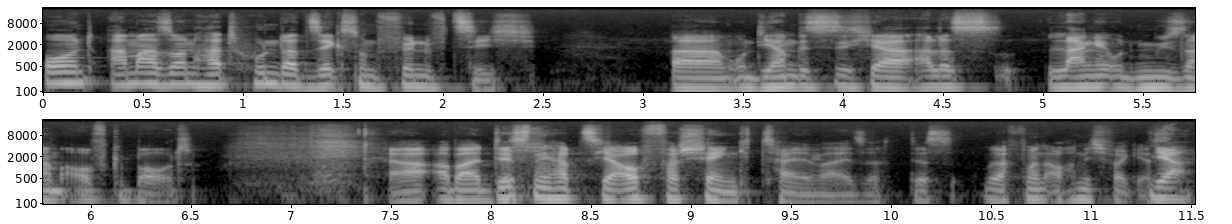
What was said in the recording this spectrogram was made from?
und Amazon hat 156. Ähm, und die haben das sich ja alles lange und mühsam aufgebaut. Ja, aber Disney hat es ja auch verschenkt teilweise. Das darf man auch nicht vergessen. Ja,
